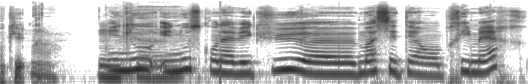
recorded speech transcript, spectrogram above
Ok. et, nous, et nous, ce qu'on a vécu, moi, c'était en primaire.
